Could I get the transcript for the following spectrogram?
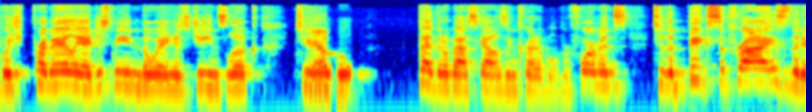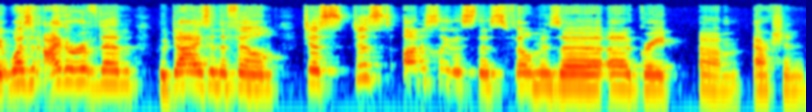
which primarily I just mean the way his jeans look, to Yep. Pedro Pascal's incredible performance, to the big surprise that it wasn't either of them who dies in the film. Just, just honestly, this this film is a, a great um, action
